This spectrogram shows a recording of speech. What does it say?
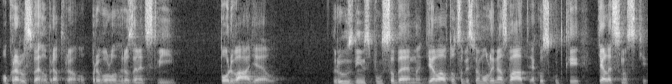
okradl svého bratra o prvorozenectví, podváděl, různým způsobem dělal to, co bychom mohli nazvat jako skutky tělesnosti.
